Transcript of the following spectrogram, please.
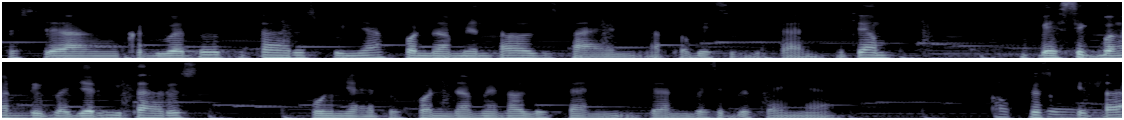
terus yang kedua tuh kita harus punya fundamental desain atau basic desain itu yang basic banget dipelajari kita harus punya itu fundamental desain dan basic desainnya okay. terus kita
